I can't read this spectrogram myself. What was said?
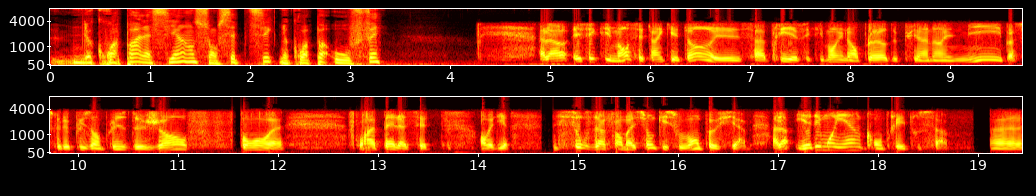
ne croient pas à la science, sont sceptiques, ne croient pas aux faits? Alors, effectivement, c'est inquiétant et ça a pris effectivement une ampleur depuis un an et demi parce que de plus en plus de gens font, euh, font appel à cette, on va dire, source d'information qui est souvent peu fiable. Alors, il y a des moyens de contrer tout ça. Euh,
